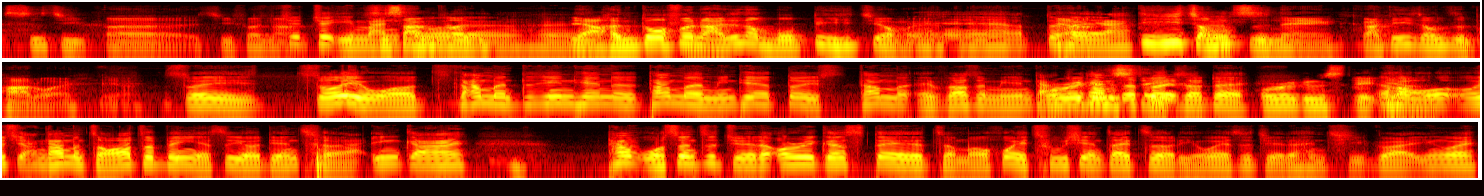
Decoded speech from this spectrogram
十几呃几分啊，就就赢蛮三分。呀，很多分啊，就那种磨币这种哎，对呀，第一种子呢，把第一种子爬来，所以。所以我他们今天的，他们明天的对，他们也不知道是明天打他们的对手，对，Oregon State。然后我我想他们走到这边也是有点扯啊，应该，他我甚至觉得 Oregon State 怎么会出现在这里，我也是觉得很奇怪，因为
